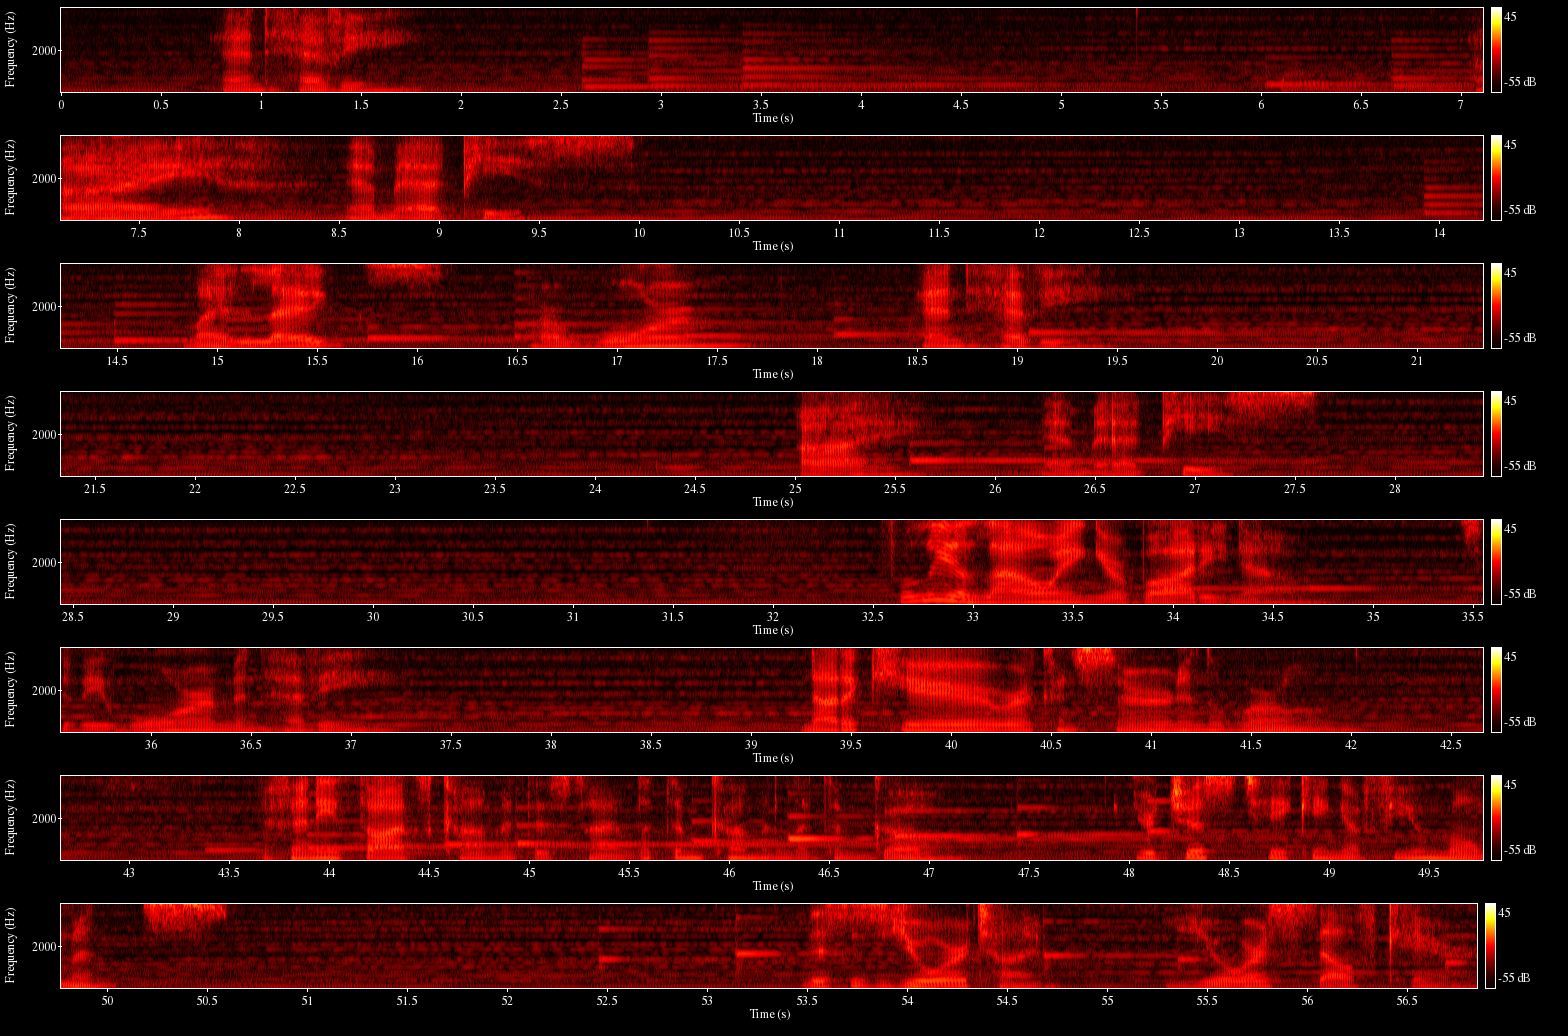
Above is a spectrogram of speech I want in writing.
and heavy. I am at peace. My legs are warm and heavy. I am at peace. Fully allowing your body now to be warm and heavy, not a care or a concern in the world if any thoughts come at this time, let them come and let them go. You're just taking a few moments. This is your time, your self care.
